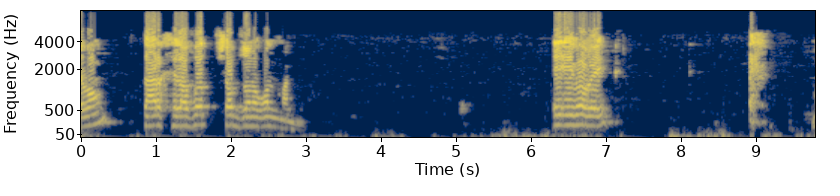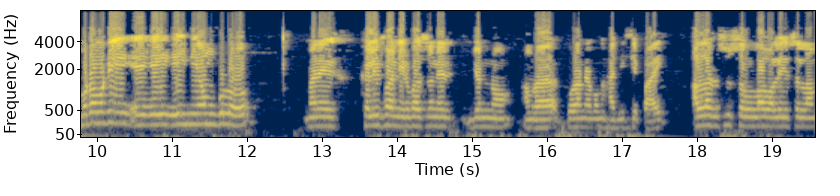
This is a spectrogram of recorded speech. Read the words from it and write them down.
এবং তার খেলাফত সব জনগণ মানবে। এইভাবে মোটামুটি এই, এই- নিয়মগুলো মানে খলিফা নির্বাচনের জন্য আমরা কোরআন এবং হাদিসে পাই। আল্লাহ রসুল সাল্লাহ আলাইসাল্লাম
